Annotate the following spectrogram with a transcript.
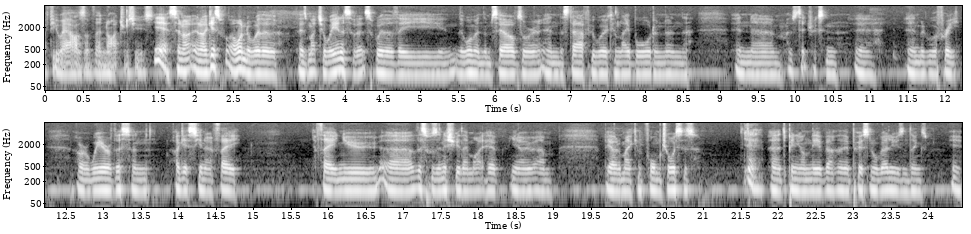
a few hours of the nitrous use. Yes, and I, and I guess I wonder whether there's much awareness of it, whether the the women themselves or and the staff who work in labour ward and in, the, in um, obstetrics and uh, and midwifery are aware of this, and I guess you know if they if they knew uh, this was an issue, they might have you know um, be able to make informed choices Yeah. uh, depending on their their personal values and things. Yeah.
